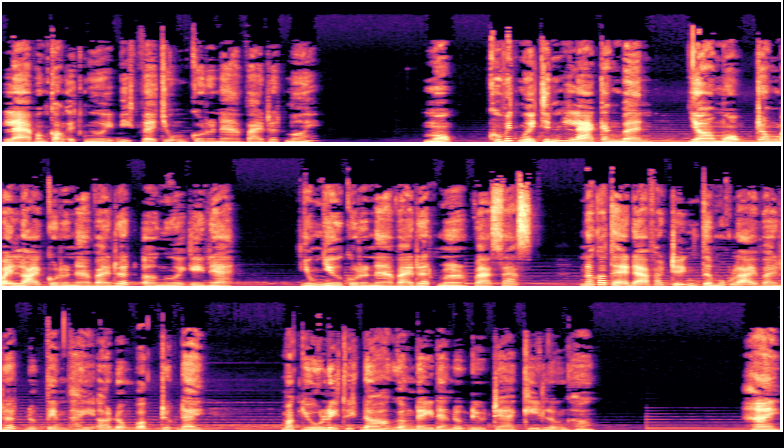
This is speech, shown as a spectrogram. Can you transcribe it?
là vẫn còn ít người biết về chủng coronavirus mới. Một, COVID-19 là căn bệnh do một trong bảy loại coronavirus ở người gây ra. Giống như coronavirus MERS và SARS, nó có thể đã phát triển từ một loại virus được tìm thấy ở động vật trước đây, mặc dù lý thuyết đó gần đây đang được điều tra kỹ lưỡng hơn. 2.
